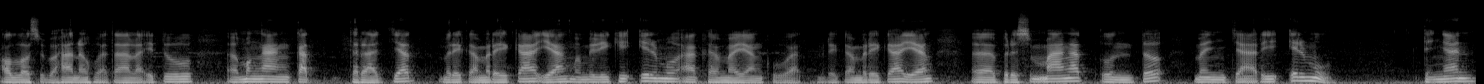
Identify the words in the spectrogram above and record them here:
Allah Subhanahu wa taala itu e, mengangkat derajat mereka-mereka yang memiliki ilmu agama yang kuat. Mereka-mereka yang e, bersemangat untuk mencari ilmu dengan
